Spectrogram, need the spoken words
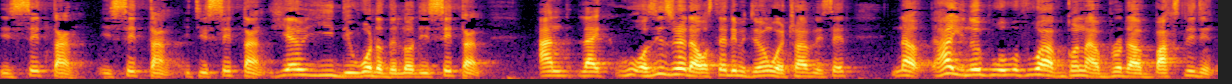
It's Satan. Is Satan. It is Satan. Hear ye the word of the Lord. Is Satan. And like, who was Israel that was telling me when we were traveling? He said, now, how you know people who have gone abroad are backsliding?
